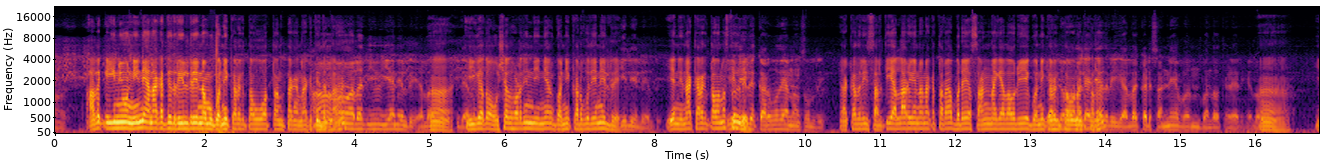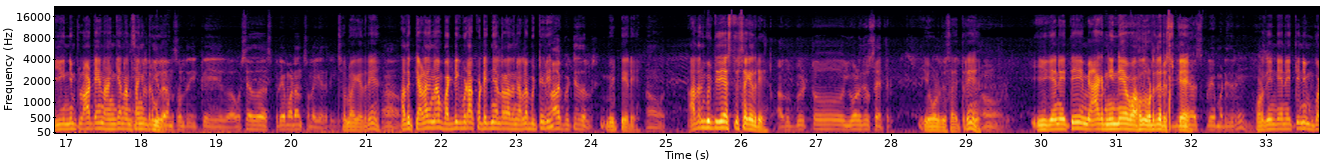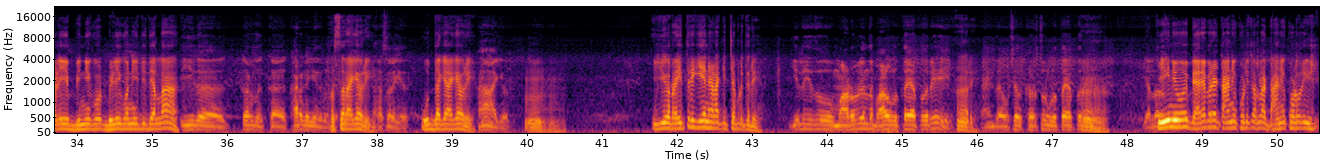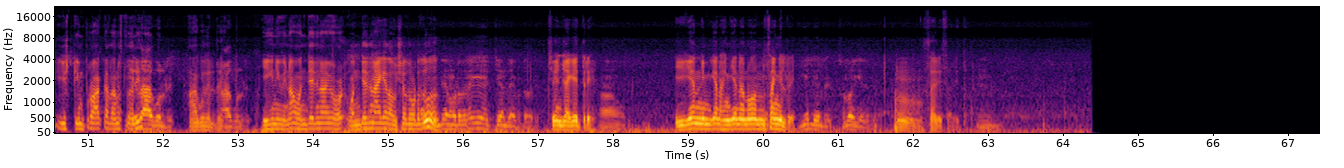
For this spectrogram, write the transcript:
ಅದಕ್ಕೆ ಈಗ ನೀವು ನಿನ್ನೆ ಏನಾಕತ್ತಿದ್ರಿ ಇಲ್ರಿ ನಮ್ಗೆ ಗೊನಿ ಕರಗ್ತಾವು ಅಂತ ಅನ್ನಕತ್ತಿದ್ರಲ್ಲ? ಇವು ಏನಿಲ್ರಿ ಎಲ್ಲ ಹಾಂ ಈಗ ಅದು ಔಷಧ ಹೊಡೆದಿಂದ ಇನ್ನೇನು ಗೊನಿ ಕರಗೋದೇನಿಲ್ರಿ ಇಲ್ಲ ಇಲ್ಲ ಇಲ್ರಿ ಏನು ಇನ್ನ ಕರಗ್ತಾವ ಇಲ್ಲ ಅನಿಸ್ತದ್ರಿ? ಇಲ್ಲ ಅನ್ಸಲ್ರಿ. ಯಾಕಂದ್ರೆ ಈ ಸರ್ತಿ ಎಲ್ಲಾರು ಏನ ಅನ್ನಕತ್ತಾರ? ಬರೀ ಗೊನಿ ಕರಗ್ತಾವ ಅನ್ನಕತ್ತಾರ? ಈಗ ಎಲ್ಲ ಕಡೆ ಸಣ್ಣ ಬಂದ್ ಬಂದವ ಹೇಳ್ಯಾರಿ ಎಲ್ಲ ಹಾಂ ಈಗ ನಿಮ್ಮ ಪ್ಲಾಟ್ ಏನು ಹಂಗೇನು ಅನ್ಸಂಗಿಲ್ಲ ಇಲ್ಲ ಅನ್ಸಲ್ರಿ ಈಗ ಈಗ ಔಷಧ ಸ್ಪ್ರೇ ಮಾಡೋಣ ಚಲೋ ಆಗ್ಯದ್ರಿ. ಚಲೋ ಆಗ್ಯದ್ರಿ? ಅದು ಕೆಳಗೆ ನಾ ಬಡ್ಡಿಗೆ ಬಿಡಕ್ಕೆ ಕೊಟ್ಟಿದ್ನಲ್ಲ ಅದನ್ನೆಲ್ಲ ಬಿಟ್ಟಿರಿ? ಹಾಂ ಬಿಟ್ಟಿದಲ್ರಿ. ಬಿಟ್ಟಿರಿ. ಹ್ಞೂ ರೀ. ಅದನ್ನ ಬಿಟ್ಟಿದ್ದು ಎಷ್ಟು ದಿವಸ ಆಗ್ಯದ್ರಿ? ಅದು ಬಿಟ್ಟು ಏಳು ದಿವಸ ಆಯ್ತ್ರಿ. ಏಳು ದಿವಸ ಆಯ್ತು ರೀ ಹ್ಞೂ ರೀ. ಈಗ ಏನೈತಿ ಮ್ಯಾಗ ನಿನ್ನೆ ಹೊಡೆದ್ರಿ ಸ್ಪ್ರೇ. ಸ್ಪ್ರೇ ಮಾಡಿದ್ರಿ. ಹೊಡೆದಿಂದ ಏನೈತಿ ನಿಮ್ಮ ಗೊಳಿ ಬಿನಿ ಬಿಳಿ ಗೊನಿ ಇದ್ದಿದ್ದೆಲ್ಲ ಈಗ ಕರ್ದ ಖಾರಗಾಗ್ಯಾವ್ರಿ ಹಸರಾಗ್ಯಾವ್ರಿ? ಹಸರಾಗ್ಯಾವ್ರಿ ಉದ್ದಾಗೆ ಆಗ್ಯಾವ್ರಿ? ಹಾಂ ಆಗ್ಯಾವ್ರಿ. ಹ್ಞೂ ಹ್ಞೂ ಈಗ ರೈತರಿಗೆ ಏನು ಹೇಳಕ್ಕೆ ಇಚ್ಛಪಡ್ತೀರಿ? ಇಲ್ಲ ಇದು ಮಾಡೋದ್ರಿಂದ ಭಾಳ ಉಳಿತಾಯ ಆಗ್ತದ್ರಿ. ಹಾಂ ರೀ. ಔಷಧ ಖರ್ಚು ಉಳಿತಾಯ ಹಾಂ ಎಲ್ಲ ಈಗ ನೀವು ಬೇರೆ ಬೇರೆ ಟಾನಿಕ್ ಹೊಡಿತಾರಲ್ಲ ಟಾನಿಕ್ ಹೊಡೆದ್ರೆ ಇಷ್ಟು ಇಷ್ಟು ಇಂಪ್ರೂವ್ ಆಗೋದು ಅನಿಸ್ತದೆ ರೀ ಆಗೋದಿಲ್ಲ ರೀ ಆಗೋಲ್ರಿ. ಈಗ ನೀವು ಇನ್ನೂ ಒಂದೇ ದಿನ ಒಂದೇ ದಿನ ಆಗ್ಯದ ಔಷಧ ಹೊಡೆದು? ಹೊಡೆದ್ರೆ ಚೇಂಜ್ ಆಗ್ಬಿಟ್ಟದ್ರಿ. ಚೇಂಜ್ ಆಗೈತೆ ರೀ ಹಾಂ ಈಗೇನು ನಿಮ್ಗೇನು ಹಂಗೇನೋ ಅನ್ಸಂಗಿಲ್ಲ ರೀ ಇಲ್ಲ ಚಲೋ ಹ್ಞೂ ಸರಿ ಸರಿ ಹ್ಞೂ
